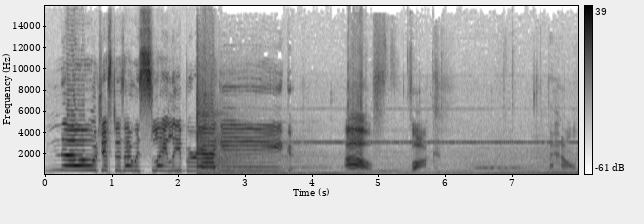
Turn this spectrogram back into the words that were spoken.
No! Just as I was slightly bragging! Oh, fuck. What the hell?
